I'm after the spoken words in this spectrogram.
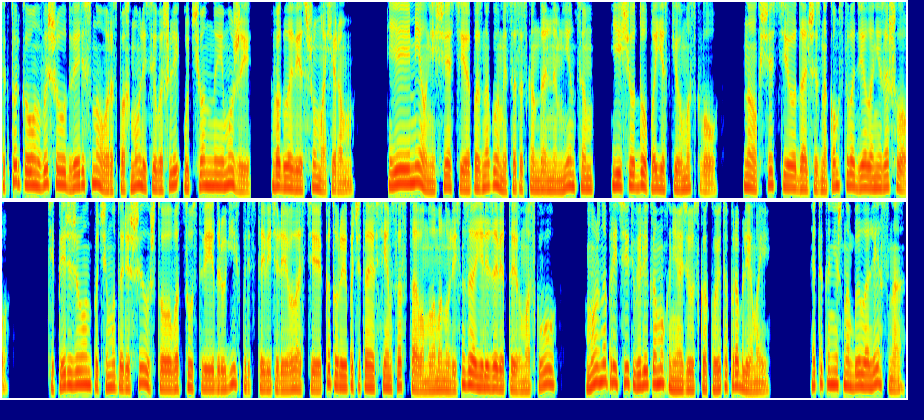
Как только он вышел, двери снова распахнулись и вошли ученые мужи во главе с Шумахером. Я имел несчастье познакомиться со скандальным немцем еще до поездки в Москву, но, к счастью, дальше знакомства дело не зашло. Теперь же он почему-то решил, что в отсутствии других представителей власти, которые, почитая всем составом, ломанулись за Елизаветой в Москву, можно прийти к великому князю с какой-то проблемой. Это, конечно, было лестно,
